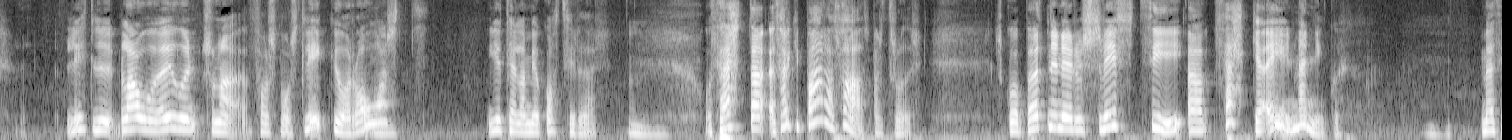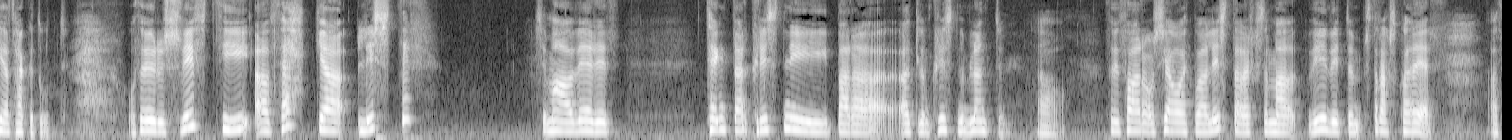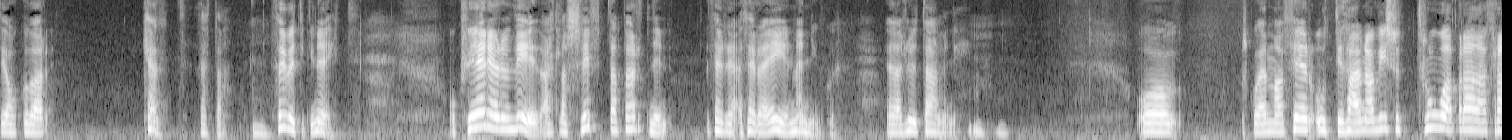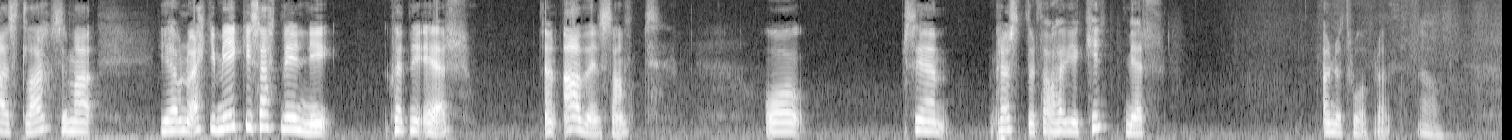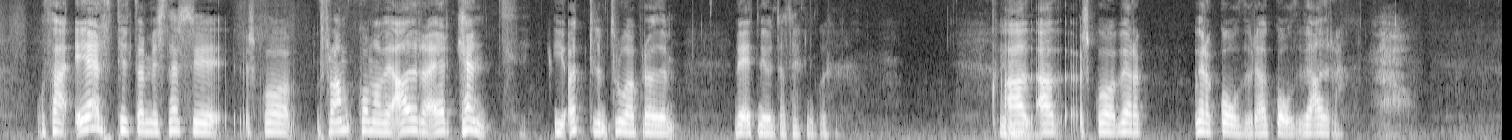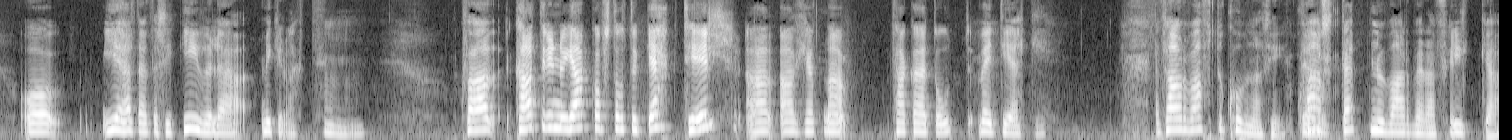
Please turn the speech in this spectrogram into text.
litlu bláu augun svona fá smá slikju og róast mm. ég tel að mjög gott fyrir þær mm. og þetta, það er ekki bara það Artrúður sko börnin eru svift því að þekka eigin menningu mm. með því að taka þetta út og þau eru svift því að þekka listir sem hafa verið tengdar kristni í bara öllum kristnum löndum Já. þau fara og sjá eitthvað listaverk sem við vitum strax hvað er að því okkur var kent þetta. Mm. þau veit ekki neitt. Og hver erum við að ætla að svifta börnin þeirra, þeirra eigin menningu eða hlut af henni? Mm -hmm. og sko ef maður fer út í það en að vísu trúabræða fræðsla sem að ég hef nú ekki mikið sett mig inn í hvernig er en aðeins samt. Og sem prestur þá hef ég kynnt mér önnu trúabræð já og það er til dæmis þessi sko, framkoma við aðra er kent í öllum trúabröðum með einni undatekningu að, að sko vera, vera góður eða góð við aðra. Og ég held að þetta sé gífurlega mikilvægt. Mm. -hmm. hvað Katrín og Jakobsdóttur gekk til að, að hérna taka þetta út veit ég ekki En þá erum við aftur komin að því. Hvað stefnu var verið að fylgja?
